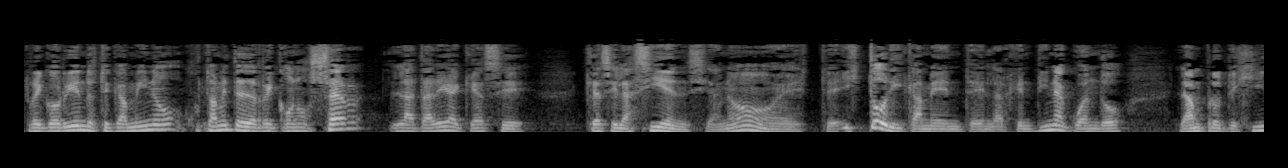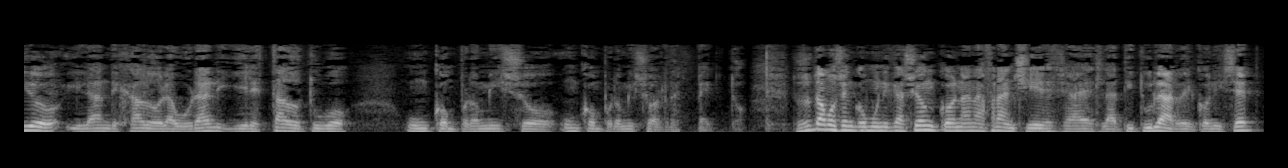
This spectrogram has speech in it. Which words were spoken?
recorriendo este camino justamente de reconocer la tarea que hace que hace la ciencia, ¿no? Este, históricamente en la Argentina cuando la han protegido y la han dejado laburar y el Estado tuvo un compromiso, un compromiso al respecto. Nosotros estamos en comunicación con Ana Franchi, ella es la titular del CONICET.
